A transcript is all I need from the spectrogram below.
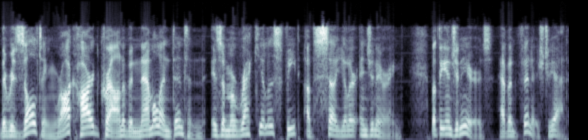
The resulting rock-hard crown of enamel and dentin is a miraculous feat of cellular engineering, but the engineers haven't finished yet.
